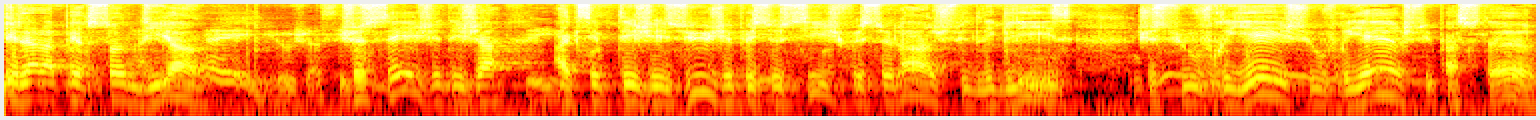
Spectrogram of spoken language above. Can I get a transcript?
Et là, la personne dit, ah, je sais, j'ai déjà accepté Jésus, j'ai fait ceci, je fais cela, je suis de l'église, je suis ouvrier, je suis ouvrière, je suis pasteur,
